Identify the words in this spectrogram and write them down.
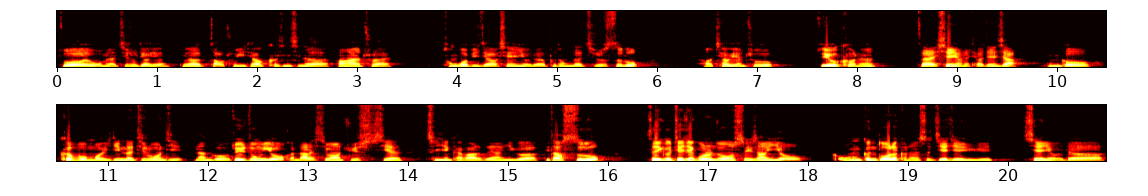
做我们的技术调研，都要找出一条可行性的方案出来，通过比较现有的不同的技术思路，然后挑选出最有可能在现有的条件下能够克服某一定的技术问题，能够最终有很大的希望去实现成型开发的这样一个一套思路。这个借鉴过程中，实际上有我们更多的可能是借鉴于现有的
